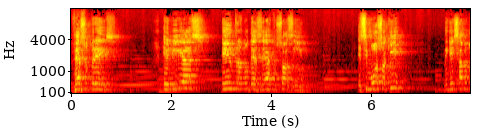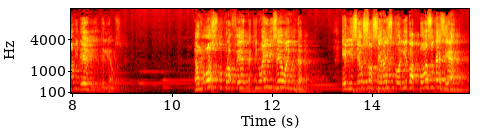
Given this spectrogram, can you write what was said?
verso 3. Elias entra no deserto sozinho. Esse moço aqui, ninguém sabe o nome dele, Elias. É um moço do profeta, que não é Eliseu ainda. Eliseu só será escolhido após o deserto.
